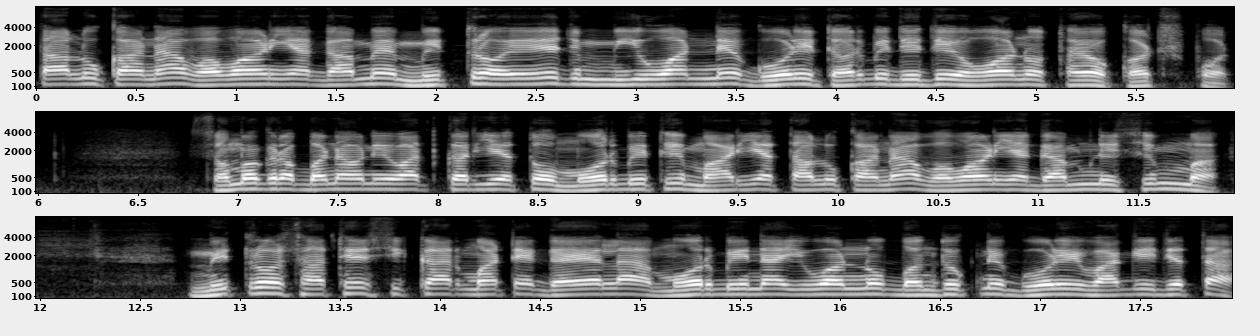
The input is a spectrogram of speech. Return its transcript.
તાલુકાના વવાણિયા ગામે મિત્રોએ જ યુવાનને ગોળી ધરબી દીધી હોવાનો થયો ઘટસ્ફોટ. સમગ્ર બનાવની વાત કરીએ તો મોરબીથી માળિયા તાલુકાના વવાણિયા ગામની સીમમાં મિત્રો સાથે શિકાર માટે ગયેલા મોરબીના યુવાનનું બંદૂકની ગોળી વાગી જતા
